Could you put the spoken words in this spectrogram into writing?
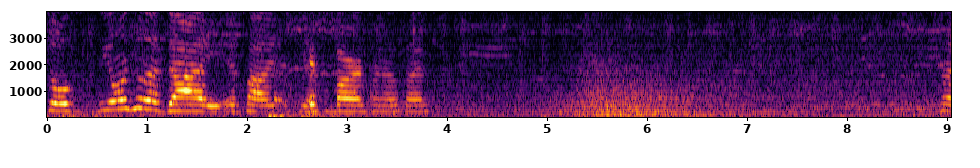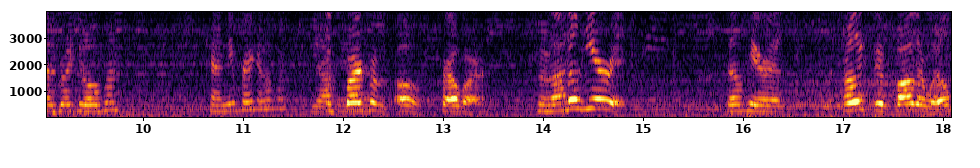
So the only people that die if I yes. It's barred from the other side. Should I break it open? Can you break it open? Yeah. It's barred from oh crowbar. They'll hear it. They'll hear it. Or at least their father will.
